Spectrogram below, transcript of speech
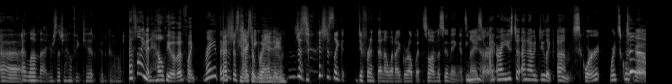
uh I love that. You're such a healthy kid. Good God. that's not even healthy though. That's like right. They're That's just nicer tricking you. branding. It's just it's just like different than uh, what I grew up with. So I'm assuming it's Yeah, nicer. I- or I used to, and I would do like um squirt. Where'd squirt go?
